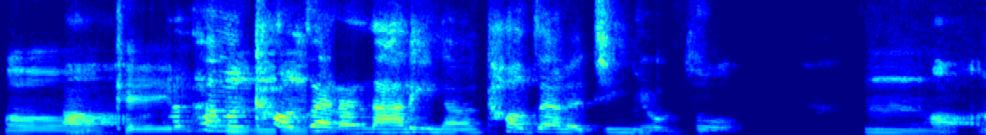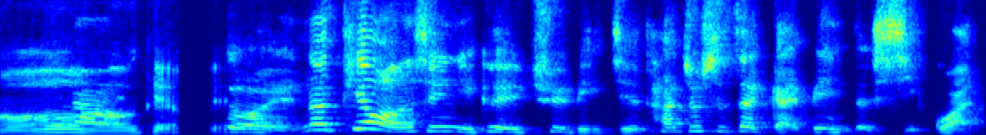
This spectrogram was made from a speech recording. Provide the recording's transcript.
Oh, OK，那他们靠在了哪里呢？嗯、靠在了金牛座。嗯，哦，OK，对，那天王星你可以去理解，它就是在改变你的习惯。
